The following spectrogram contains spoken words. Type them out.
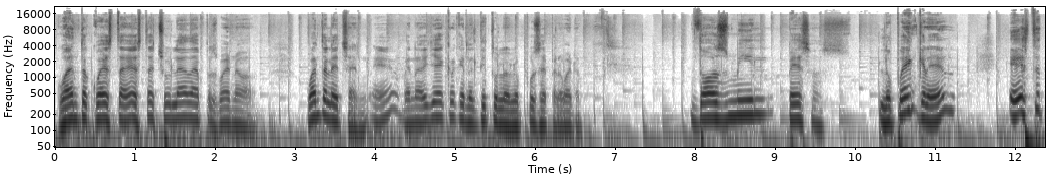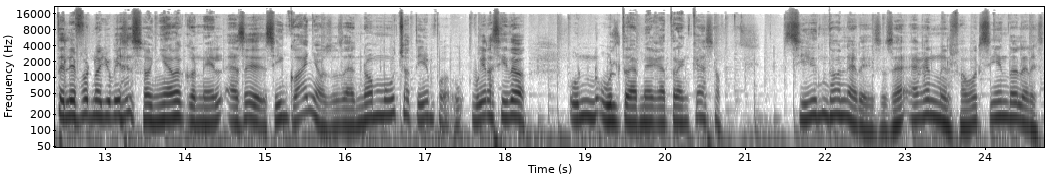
¿Cuánto cuesta esta chulada? Pues bueno, ¿cuánto le echan? Eh? Bueno, ya creo que en el título lo puse, pero bueno. Dos mil pesos. ¿Lo pueden creer? Este teléfono yo hubiese soñado con él hace cinco años, o sea, no mucho tiempo. Hubiera sido un ultra mega trancazo. 100 dólares, o sea, háganme el favor, 100 dólares.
